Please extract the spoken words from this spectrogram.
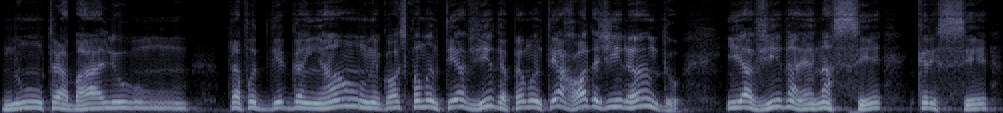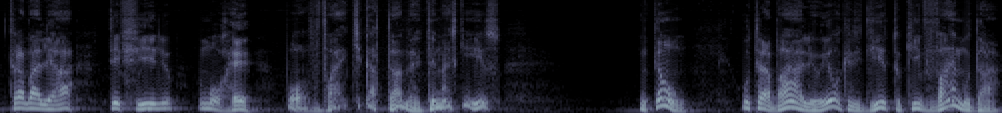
num trabalho um, para poder ganhar um negócio para manter a vida, para manter a roda girando. E a vida é nascer, crescer, trabalhar, ter filho, morrer. Pô, vai te catar, velho. Tem mais que isso. Então, o trabalho, eu acredito que vai mudar.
